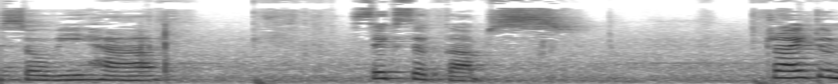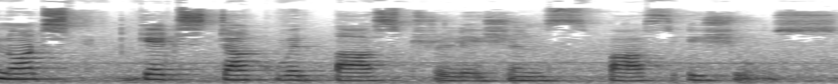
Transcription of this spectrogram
So we have six of cups. Try to not get stuck with past relations past issues.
